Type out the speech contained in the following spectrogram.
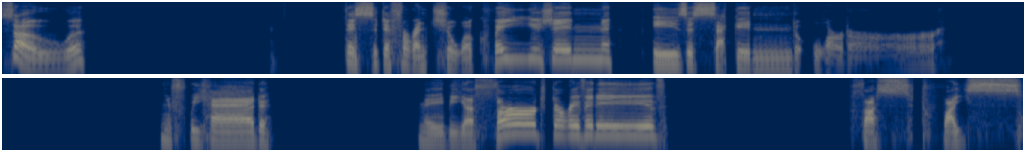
So this differential equation is a second order. If we had maybe a third derivative plus twice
